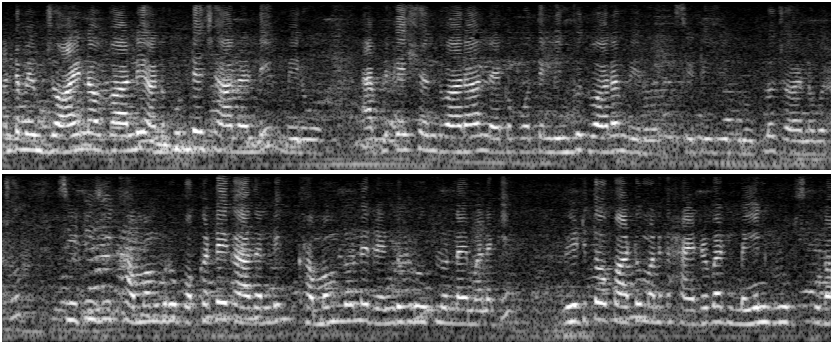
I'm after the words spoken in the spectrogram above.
అంటే మేము జాయిన్ అవ్వాలి అనుకుంటే చాలండి. మీరు అప్లికేషన్ ద్వారా లేకపోతే లింక్ ద్వారా మీరు సిటీజీ గ్రూప్లో జాయిన్ అవ్వచ్చు. సిటీజీ ఖమ్మం గ్రూప్ ఒక్కటే కాదండి. ఖమ్మంలోనే రెండు గ్రూపులు ఉన్నాయి మనకి. వీటితో పాటు మనకి హైదరాబాద్ మెయిన్ గ్రూప్స్ కూడా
